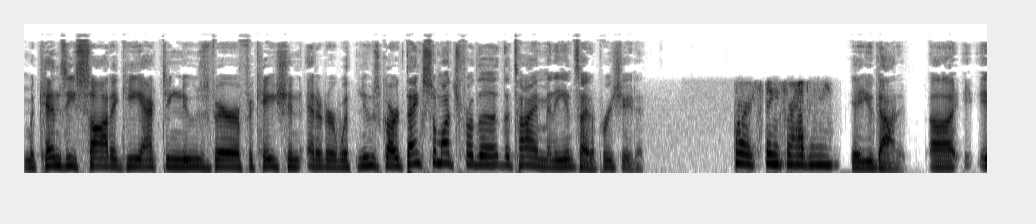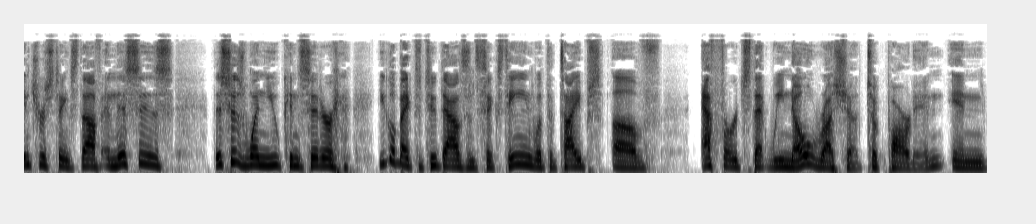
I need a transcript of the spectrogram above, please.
McKenzie Sadeghi, acting news verification editor with NewsGuard. Thanks so much for the, the time and the insight. Appreciate it. Of course. Thanks for having me. Yeah, you got it. Uh, interesting stuff. And this is this is when you consider you go back to 2016 with the types of efforts that we know Russia took part in, in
